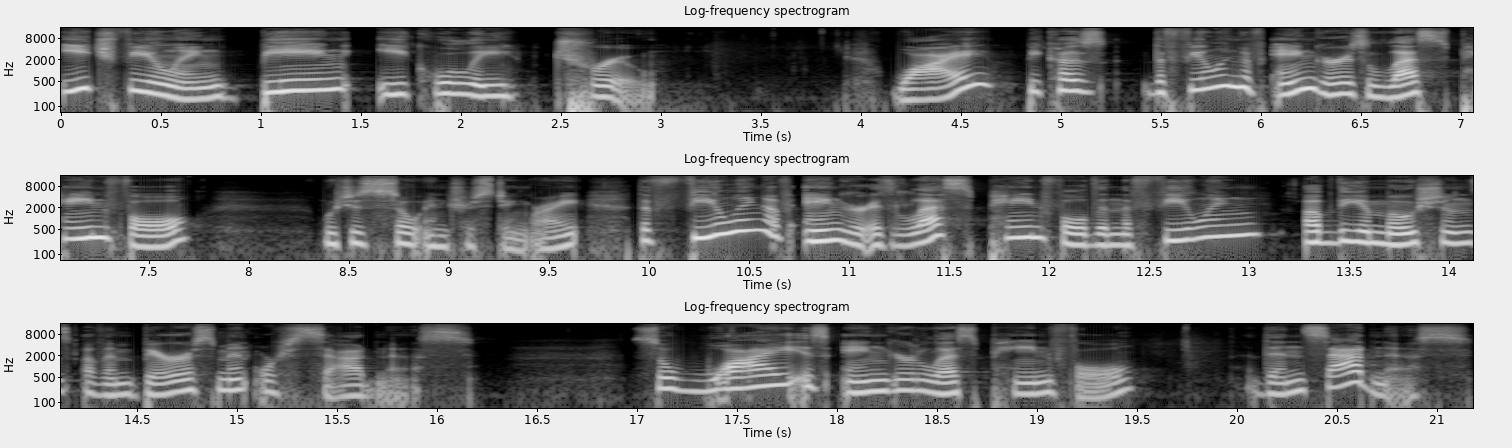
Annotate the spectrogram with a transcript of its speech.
each feeling being equally true. Why? Because the feeling of anger is less painful, which is so interesting, right? The feeling of anger is less painful than the feeling of the emotions of embarrassment or sadness. So, why is anger less painful than sadness?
